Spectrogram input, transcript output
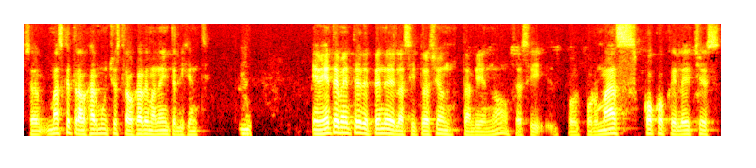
O sea, más que trabajar mucho es trabajar de manera inteligente. Mm. Evidentemente depende de la situación también, ¿no? O sea, si por, más coco que le eches,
